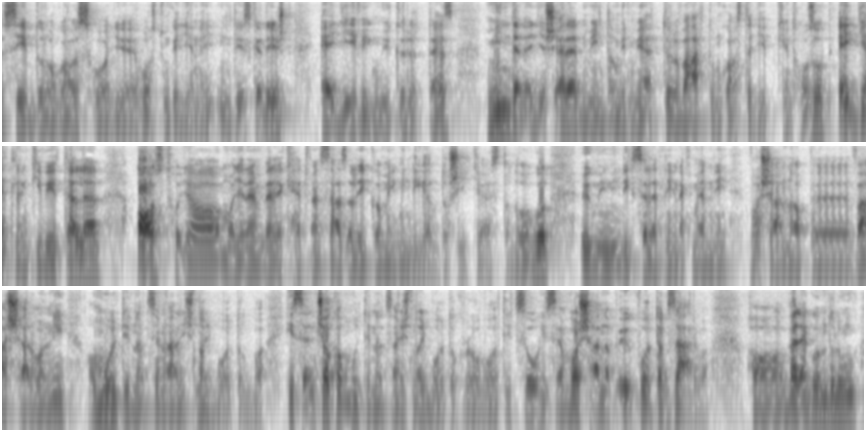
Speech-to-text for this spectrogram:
szép dolog az, hogy hoztunk egy ilyen intézkedést, egy évig működött ez. Minden egyes eredményt, amit mi ettől vártunk, azt egyébként hozott, egyetlen kivétellel, azt, hogy a magyar emberek 70%-a még mindig elutasítja ezt a dolgot. Ők még mindig szeretnének menni vasárnap vásárolni a multinacionális nagyboltokba, hiszen csak a multinacionális nagyboltokról volt itt szó, hiszen vasárnap ők voltak zárva. Ha belegondolunk,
